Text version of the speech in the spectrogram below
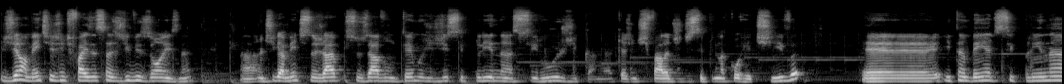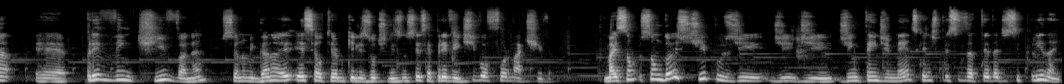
geralmente a gente faz essas divisões, né? Uh, antigamente se, já, se usava um termo de disciplina cirúrgica, né? que a gente fala de disciplina corretiva, é, e também a disciplina é, preventiva, né? Se eu não me engano, esse é o termo que eles utilizam, não sei se é preventiva ou formativa. Mas são, são dois tipos de, de, de, de entendimentos que a gente precisa ter da disciplina aí.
